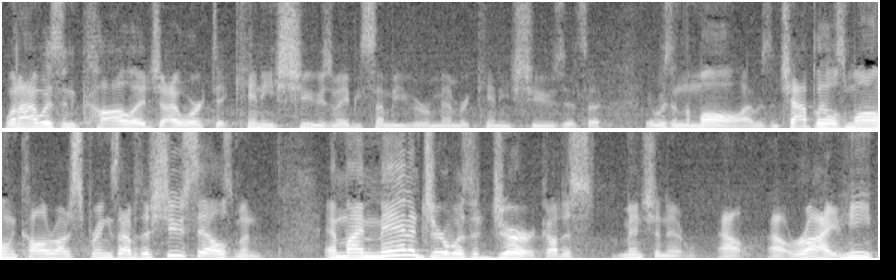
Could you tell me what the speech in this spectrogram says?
When I was in college, I worked at Kinney Shoes. Maybe some of you remember Kinney Shoes. It's a, it was in the mall. I was in Chapel Hills Mall in Colorado Springs. I was a shoe salesman. And my manager was a jerk. I'll just mention it out, outright. He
